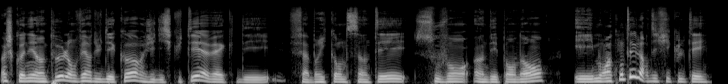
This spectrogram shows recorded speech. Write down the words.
moi je connais un peu l'envers du décor et j'ai discuté avec des fabricants de synthé souvent indépendants et ils m'ont raconté leurs difficultés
